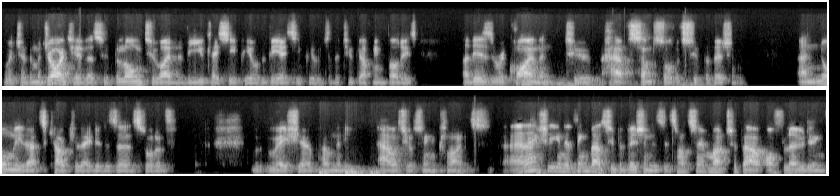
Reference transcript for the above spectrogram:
which are the majority of us who belong to either the UKCP or the BACP, which are the two governing bodies uh, there's a requirement to have some sort of supervision. And normally that's calculated as a sort of ratio of how many hours you're seeing clients. And actually, you know, the thing about supervision is it's not so much about offloading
